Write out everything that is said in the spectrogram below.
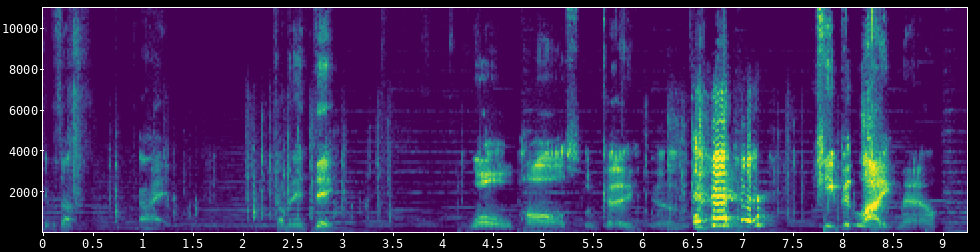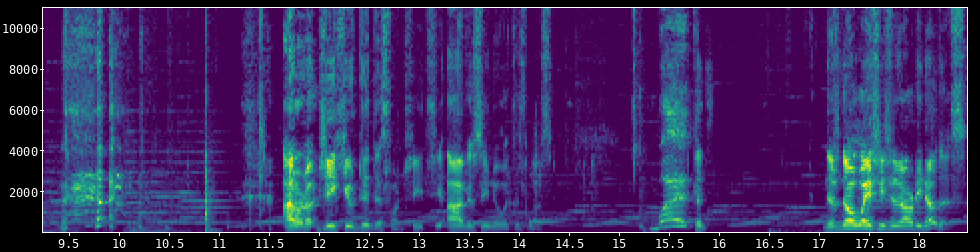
Give us something. All right. Coming in thick. Whoa, pause. Okay. Um, keep it light now. I don't know. GQ did this one. She she obviously knew what this was. What? There's no way she should already know this.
